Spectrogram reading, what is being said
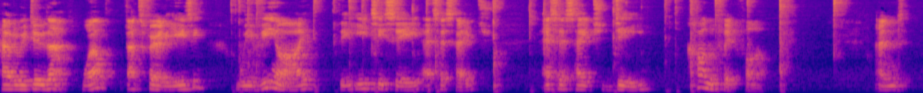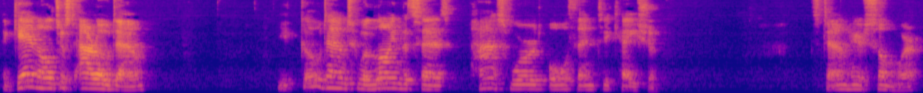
How do we do that? Well, that's fairly easy. We VI the etc SSH SSHD config file. And again, I'll just arrow down. You go down to a line that says password authentication. It's down here somewhere.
